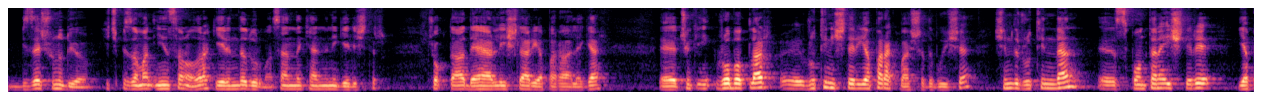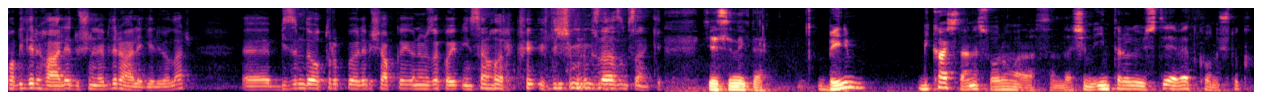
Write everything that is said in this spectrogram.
bize şunu diyor. Hiçbir zaman insan olarak yerinde durma. Sen de kendini geliştir. Çok daha değerli işler yapar hale gel. E, çünkü robotlar e, rutin işleri yaparak başladı bu işe. Şimdi rutinden e, spontane işleri yapabilir hale, düşünülebilir hale geliyorlar. E, bizim de oturup böyle bir şapkayı önümüze koyup insan olarak düşünmemiz lazım sanki. Kesinlikle. Benim birkaç tane sorum var aslında. Şimdi interolojisti evet konuştuk.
